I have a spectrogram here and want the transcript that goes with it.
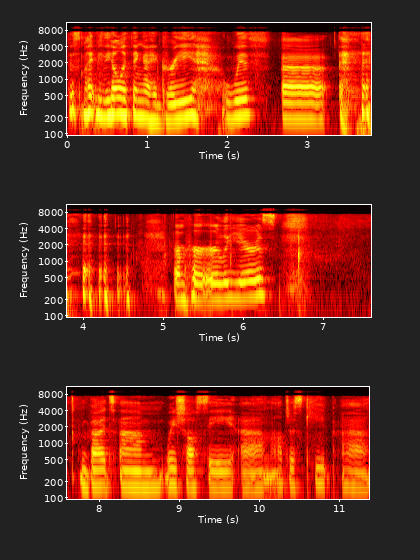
this might be the only thing I agree with uh, from her early years, but um, we shall see. Um, I'll just keep uh,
